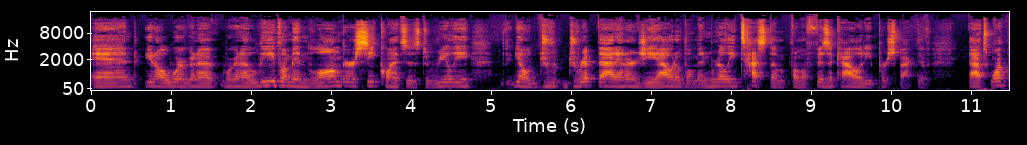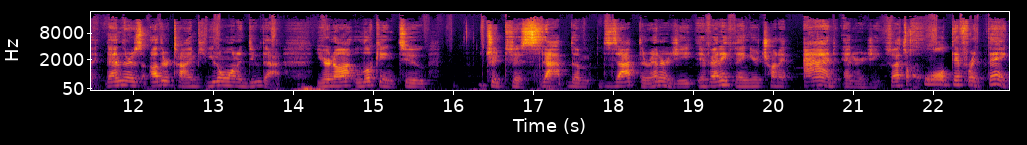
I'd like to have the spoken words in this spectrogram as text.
And you know we're gonna we're gonna leave them in longer sequences to really you know dr- drip that energy out of them and really test them from a physicality perspective. That's one thing. Then there's other times you don't want to do that. You're not looking to to, to zap them zap their energy. If anything you're trying to add energy. So that's a whole different thing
